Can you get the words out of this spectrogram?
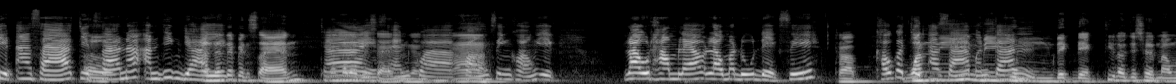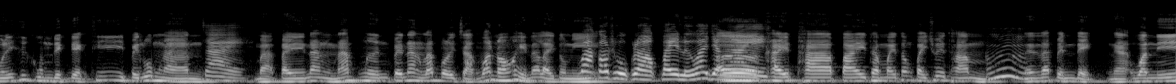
จิตอาสาจิตเออสาธารณะอันยิ่งใหญ่อันนั้นได้เป็นแสนใช่นั่นก็ได้เป็นแสนเหมือกว่าอ่ของสิ่งของอีก เราทำแล้วเรามาดูเด็กสิครับเขาก็จิวัตอานี้สาเหมือนมีกักนลุ่มเด็ก ๆ ที่เราจะเชิญมาวันนี้คือกลุ่มเด็ก ๆ ที่ไปร่วมงานใช่มาไปนั่งนับเงินไปนั่งรับบริจาคว่าน้องเขาเห็นอะไรตรงนี้ ว่าเขาถูกหลอกไปหรือว่ายังไงเออใครพาไปทำไมต้องไปช่วยทอืมำในฐานะเป็นเด็กนะวันนี้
